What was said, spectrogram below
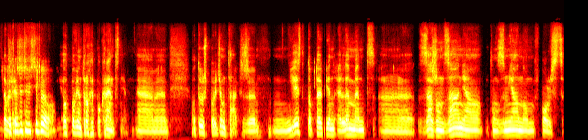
Dobrze. Czy tak rzeczywiście było? Ja odpowiem trochę pokrętnie. Otóż powiedziałem tak, że jest to pewien element e, zarządzania tą zmianą w Polsce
